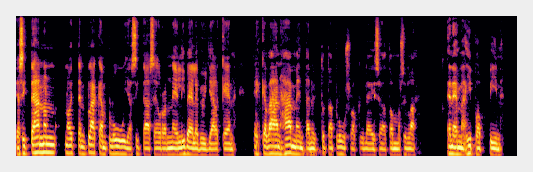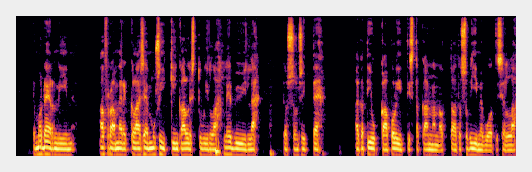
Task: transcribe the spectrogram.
Ja sitten hän on noitten Black and Blue ja sitä seuranneen live-levyn jälkeen ehkä vähän hämmentänyt tota blues rock yleisöä tuommoisilla enemmän hiphoppiin ja moderniin afroamerikkalaiseen musiikkiin kallistuvilla levyillä, jos on sitten aika tiukkaa poliittista kannanottoa tuossa viimevuotisella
